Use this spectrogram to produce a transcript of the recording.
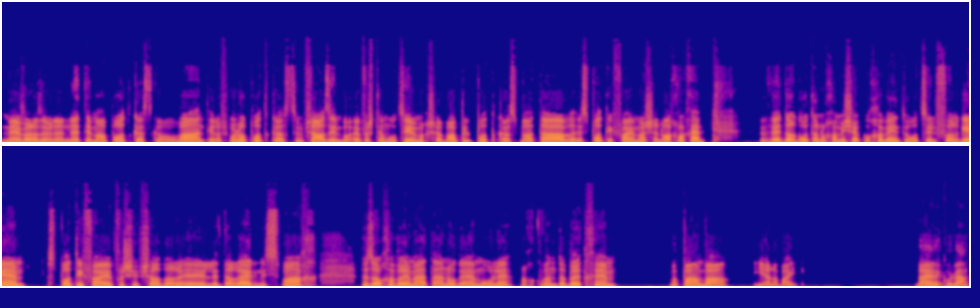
מעבר לזה, נהניתם מהפודקאסט כמובן, תירשמו לפודקאסט, אפשר להזין בו איפה שאתם רוצים, עכשיו Apple Podcasts, באתר, ספוטיפיי, מה שנוח לכם. ודרגו אותנו חמישה כוכבים, אתם רוצים לפרגן, ספוטיפיי, איפה שאפשר דר... אה, לדרג, נשמח. וזהו חברים, היה תענוג, היה מעולה, אנחנו כבר נדבר איתכם בפעם הבאה, יאללה ביי. ביי לכולם.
